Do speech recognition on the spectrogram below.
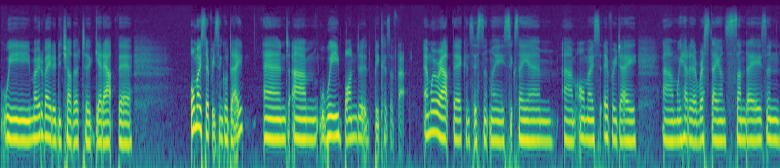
we motivated each other to get out there almost every single day, and um, we bonded because of that. And we were out there consistently, 6 a.m. Um, almost every day. Um, we had a rest day on Sundays, and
